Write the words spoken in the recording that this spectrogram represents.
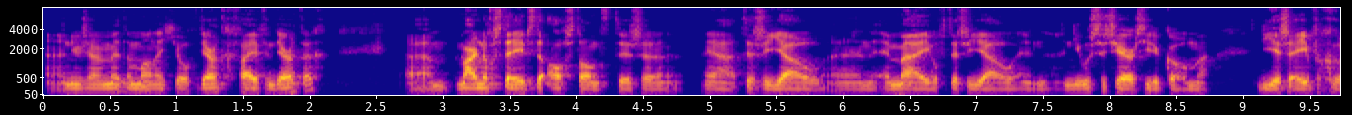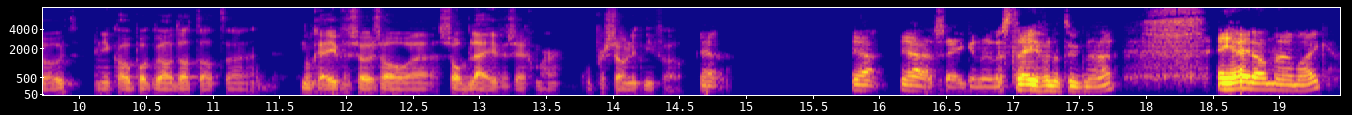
Uh, nu zijn we met een mannetje of 30, 35. Um, maar nog steeds de afstand tussen, ja, tussen jou en, en mij, of tussen jou en nieuwe stagiairs die er komen, die is even groot. En ik hoop ook wel dat dat nog even zo zal, zal blijven, zeg maar, op persoonlijk niveau. Ja, ja, ja zeker. Nou, daar streven we natuurlijk naar. En jij dan, Mike?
